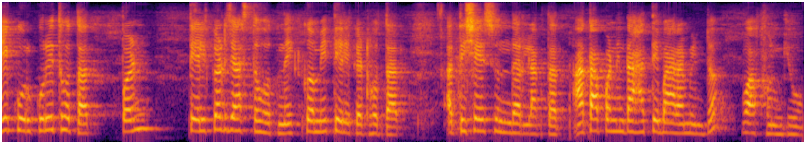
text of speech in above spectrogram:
हे कुरकुरीत होतात पण तेलकट जास्त होत नाही कमी तेलकट होतात. अतिशय सुंदर लागतात. आता आपण दहा ते बारा मिनटं वाफून घेऊ.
